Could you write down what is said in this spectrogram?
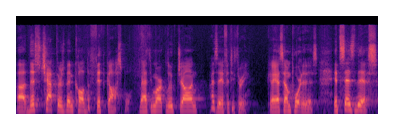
Uh, this chapter has been called the fifth gospel Matthew, Mark, Luke, John, Isaiah 53. Okay, that's how important it is. It says this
